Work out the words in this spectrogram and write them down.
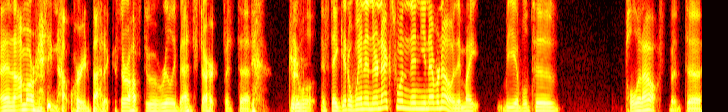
And I'm already not worried about it because they're off to a really bad start. But uh, they will, if they get a win in their next one, then you never know. They might be able to pull it off. But uh,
